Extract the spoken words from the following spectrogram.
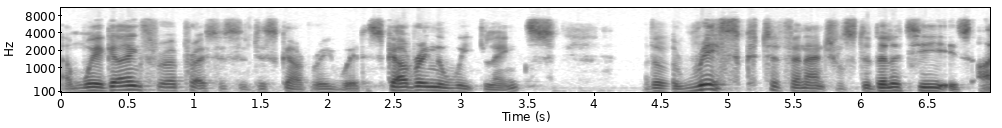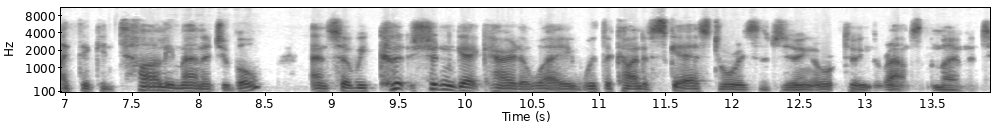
And we're going through a process of discovery. We're discovering the weak links. The risk to financial stability is, I think, entirely manageable. And so we could, shouldn't get carried away with the kind of scare stories that are doing, doing the rounds at the moment.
